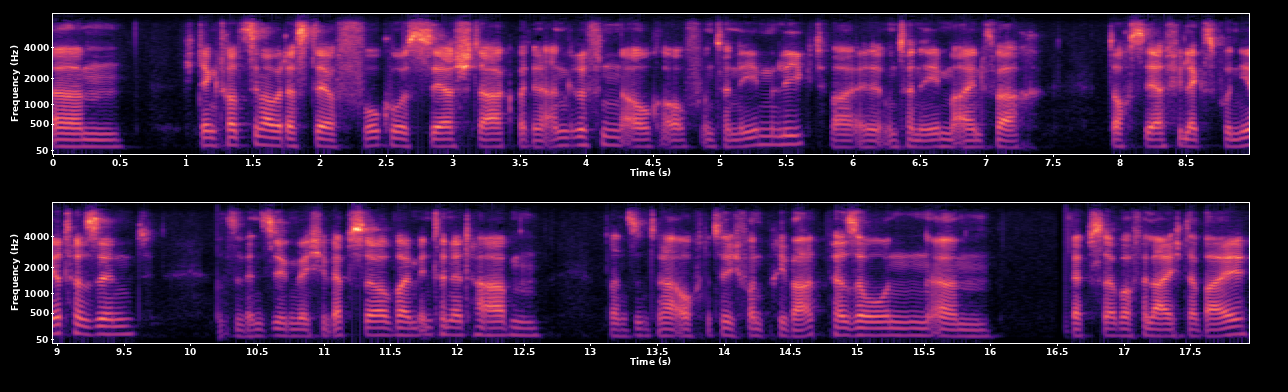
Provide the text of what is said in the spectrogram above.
Ähm, ich denke trotzdem aber, dass der Fokus sehr stark bei den Angriffen auch auf Unternehmen liegt, weil Unternehmen einfach doch sehr viel exponierter sind. Also wenn sie irgendwelche Webserver im Internet haben, dann sind da auch natürlich von Privatpersonen ähm, Webserver vielleicht dabei,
